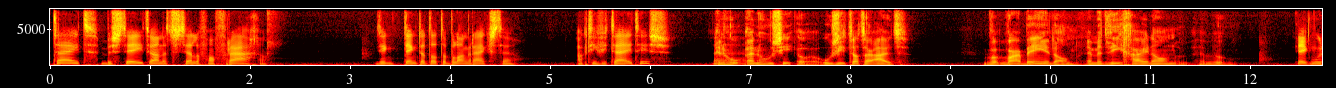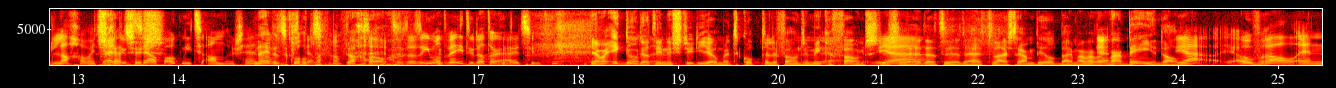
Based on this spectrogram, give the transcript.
tijd besteed aan het stellen van vragen. Ik denk, denk dat dat de belangrijkste activiteit is. En, hoe, en hoe, zie, hoe ziet dat eruit? Waar ben je dan? En met wie ga je dan? Ja, ik moet lachen, want jij doet zelf ook niets anders. Hè, nee, dat klopt. Ik dacht al. Dus als iemand weet hoe dat eruit ziet. Ja, maar ik doe dat in een studio met koptelefoons en microfoons. Dus ja. uh, dat, uh, daar heeft de luisteraar een beeld bij. Maar waar, ja. waar ben je dan? Ja, overal en,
